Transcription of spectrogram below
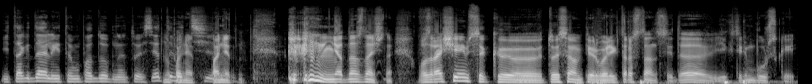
и так далее и тому подобное. То есть это ну, понятно, ведь... понятно. Неоднозначно. Возвращаемся к э, той самой первой электростанции, да, Екатеринбургской.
